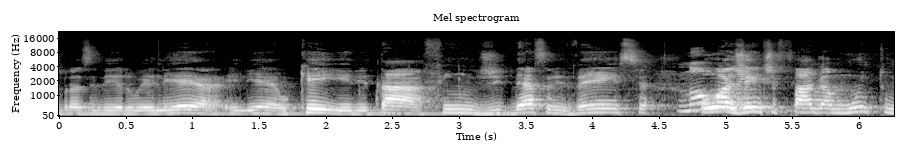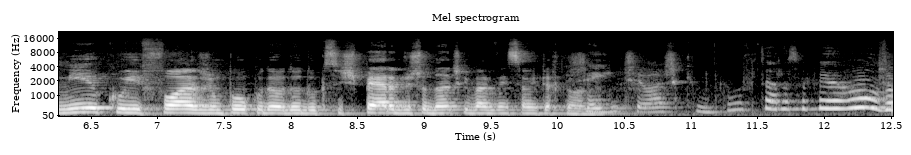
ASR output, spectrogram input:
brasileiro ele é, ele é ok, ele tá afim de, dessa vivência? Ou a gente paga muito mico e foge um pouco do, do, do que se espera um estudante que vai vivenciar o intercâmbio? Gente, eu acho que nunca me fizeram essa pergunta.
